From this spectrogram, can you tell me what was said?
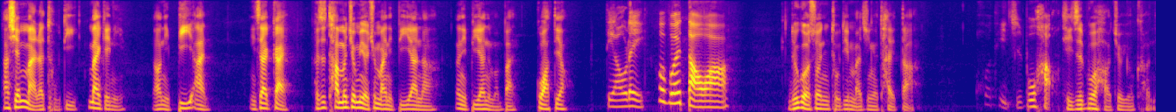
他先买了土地卖给你，然后你 B 案你再盖，可是他们就没有去买你 B 案啊，那你 B 案怎么办？挂掉。掉嘞会不会倒啊？如果说你土地买进的太大，或体质不好，体质不好就有可能。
